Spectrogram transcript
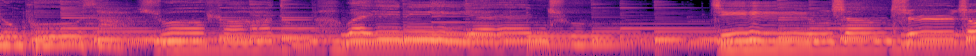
用菩萨说法图为你演出。今生池中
